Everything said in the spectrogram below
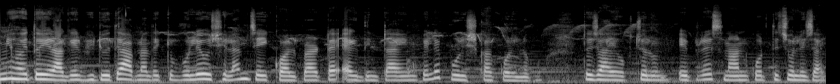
আমি হয়তো এর আগের ভিডিওতে আপনাদেরকে বলেওছিলাম যে এই কলপাড়টা একদিন টাইম পেলে পরিষ্কার করে নেব। তো যাই হোক, চলুন এরপরে স্নান করতে চলে যাই।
